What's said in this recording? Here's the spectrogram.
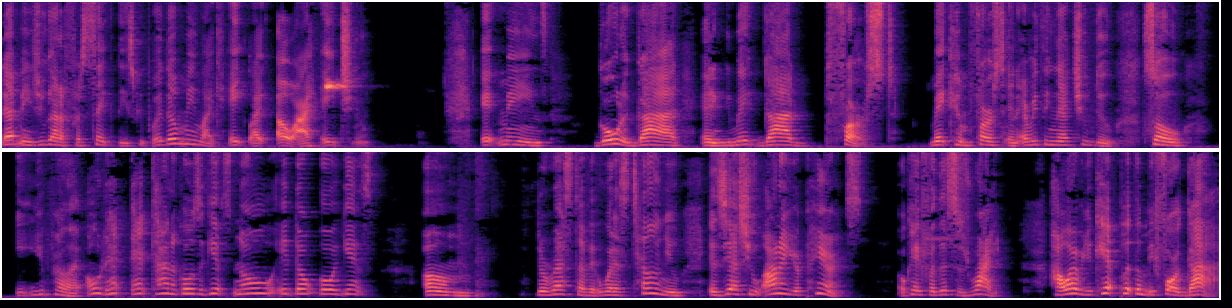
That means you gotta forsake these people. It don't mean like hate, like, oh, I hate you. It means go to God and make God first. Make Him first in everything that you do. So you probably like, oh, that, that kind of goes against. No, it don't go against um the rest of it. What it's telling you is yes, you honor your parents Okay, for this is right. However, you can't put them before God.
